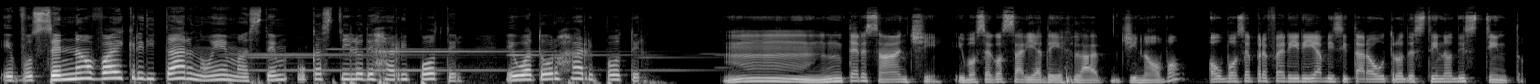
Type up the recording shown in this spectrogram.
e você não vai acreditar, não é? Mas tem o castelo de Harry Potter. Eu adoro Harry Potter. Hum, interessante. E você gostaria de ir lá de novo? Ou você preferiria visitar outro destino distinto?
